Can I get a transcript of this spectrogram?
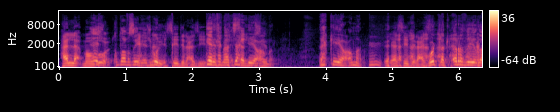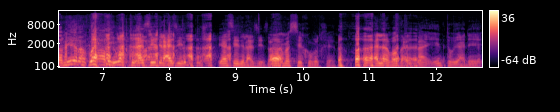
هلا موضوع تفاصيل؟ إيش قول؟ يا سيدي العزيز. كيف ما تحكي يا عمر؟ احكي يا عمر. يا سيدي العزيز. قلت لك ارضي ضميرك واحكي وقته يا سيدي العزيز. يا سيدي العزيز الله يمسيكم بالخير. هلا الوضع المائي أنتم يعني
